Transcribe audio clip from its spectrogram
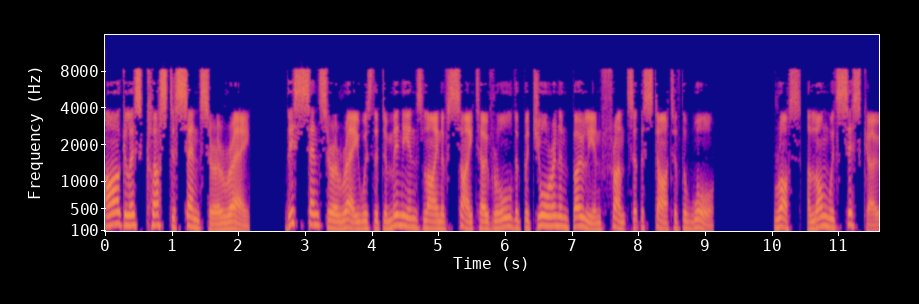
Argolis Cluster Sensor Array. This sensor array was the Dominion's line of sight over all the Bajoran and Bolian fronts at the start of the war. Ross, along with Sisko,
